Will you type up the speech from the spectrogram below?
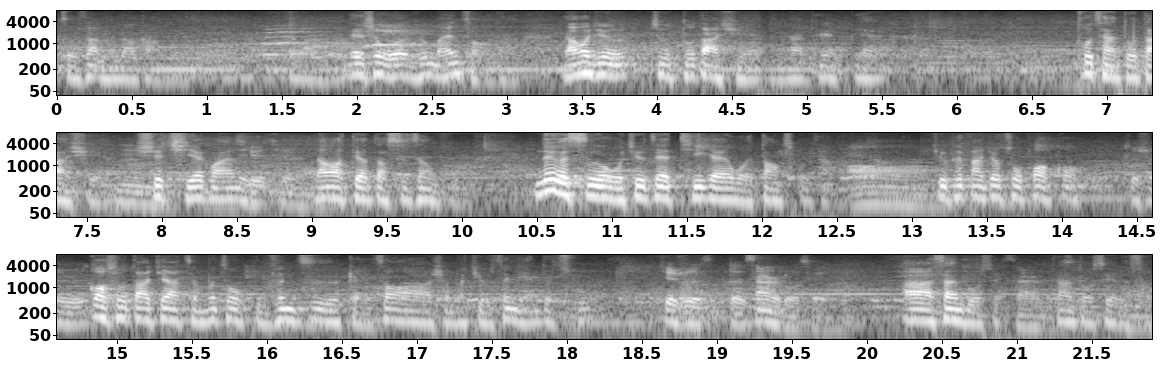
走上领导岗位，对吧？那时候我是蛮早的，然后就就读大学，你看这边脱产读大学，学企业管理然后调到市政府。那个时候我就在体改我当处长，哦，就跟大家做报告。就是告诉大家怎么做股份制改造啊，什么九十年的初就是呃三十多岁了，啊，三十多岁，30多岁三十多岁的时候，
